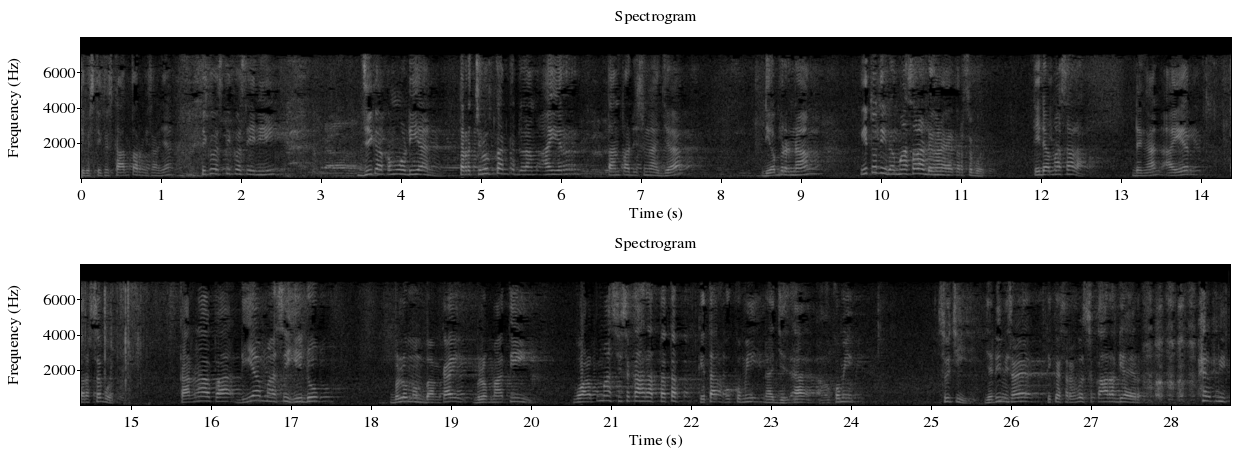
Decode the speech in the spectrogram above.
tikus-tikus kantor misalnya, tikus-tikus ini jika kemudian tercelupkan ke dalam air tanpa disengaja, dia berenang, itu tidak masalah dengan air tersebut. Tidak masalah dengan air tersebut. Karena apa? Dia masih hidup, belum membangkai, belum mati, walaupun masih sekarat tetap kita hukumi najis, uh, hukumi suci. Jadi misalnya tiga tersebut sekarat di air, help me,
